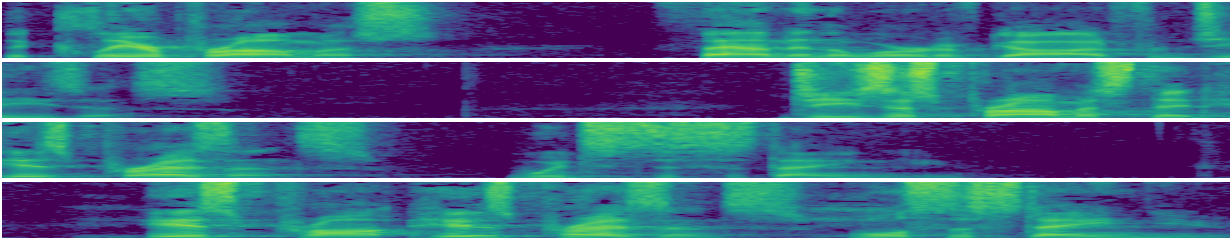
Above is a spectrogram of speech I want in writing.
The clear promise found in the word of God from Jesus. Jesus promised that his presence would sustain you. His, pro- his presence will sustain you,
